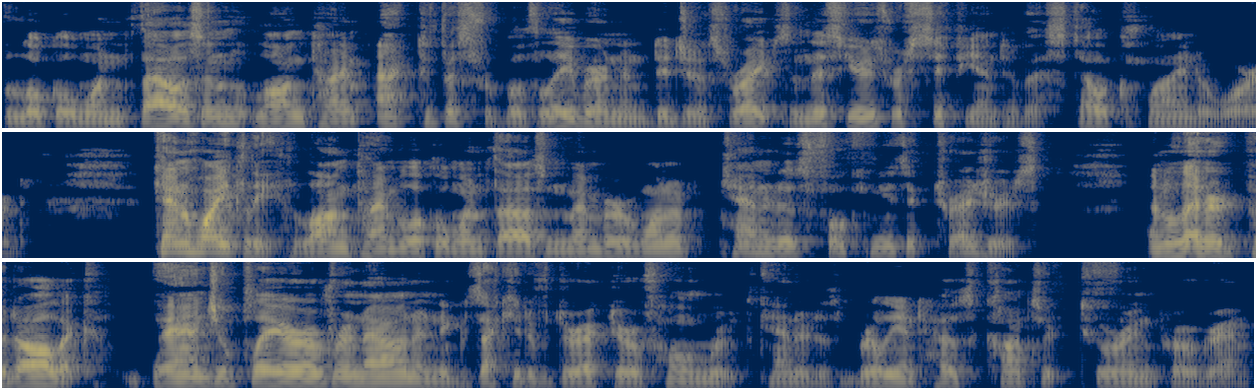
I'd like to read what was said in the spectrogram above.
Local 1000, longtime activist for both labor and indigenous rights, and this year's recipient of Estelle Klein Award. Ken Whiteley, longtime Local 1000 member, one of Canada's folk music treasures, and Leonard Podolak, banjo player of renown and executive director of Home Routes, Canada's brilliant house concert touring program.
